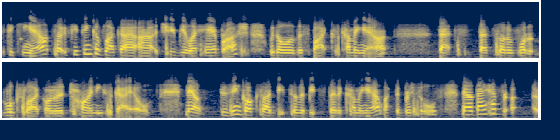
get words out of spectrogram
sticking out. So if you think of like a, a tubular hairbrush with all of the spikes coming out, that's that's sort of what it looks like on a tiny scale. Now the zinc oxide bits are the bits that are coming out, like the bristles. Now they have uh, uh,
